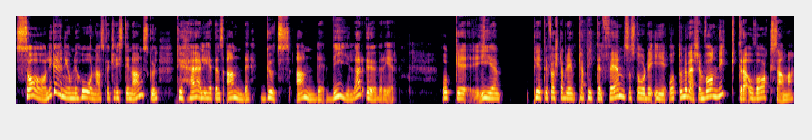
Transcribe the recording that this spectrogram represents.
Saliga är ni om ni hånas för Kristi namns skull, ty härlighetens ande, Guds ande, vilar över er. Och eh, i eh, Petri första brev kapitel 5 så står det i åttonde versen, var nyktra och vaksamma.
